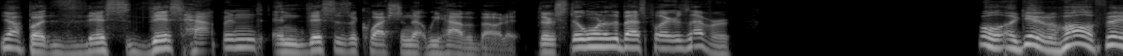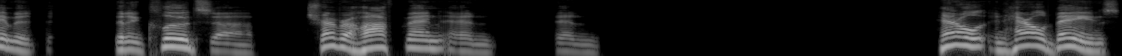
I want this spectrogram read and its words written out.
Yeah. But this this happened, and this is a question that we have about it. They're still one of the best players ever. Well, again, a Hall of Fame that, that includes uh, Trevor Hoffman and and Harold and Harold Baines.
